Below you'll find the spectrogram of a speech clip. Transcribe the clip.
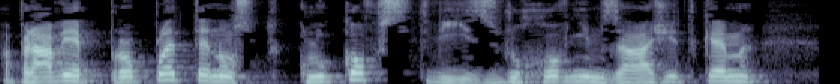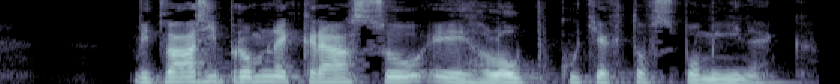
A právě propletenost klukovství s duchovním zážitkem vytváří pro mne krásu i hloubku těchto vzpomínek.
